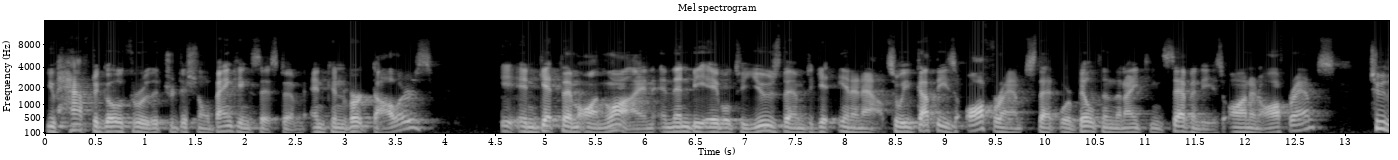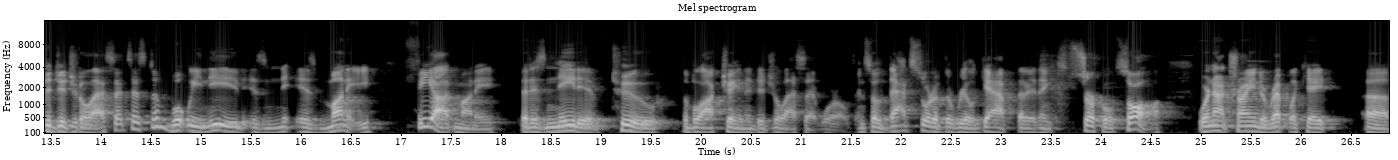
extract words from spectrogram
you have to go through the traditional banking system and convert dollars and get them online and then be able to use them to get in and out. So we've got these off ramps that were built in the 1970s, on and off ramps to the digital asset system. What we need is, is money, fiat money, that is native to the blockchain and digital asset world. And so that's sort of the real gap that I think Circle saw. We're not trying to replicate uh,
